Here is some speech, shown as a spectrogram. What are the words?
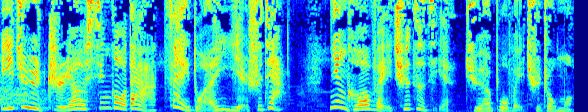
一句只要心够大，再短也是价。宁可委屈自己，绝不委屈周末。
